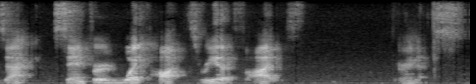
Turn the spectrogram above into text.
Zach Sanford, white hot, three out of five. Very nice.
